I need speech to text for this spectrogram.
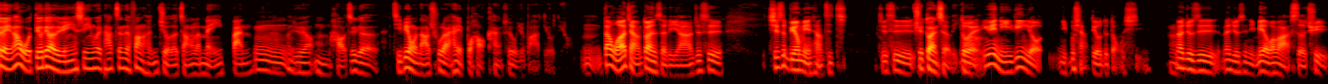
对，那我丢掉的原因是因为它真的放很久了，长了霉斑。嗯，我觉得嗯好，这个即便我拿出来它也不好看，所以我就把它丢掉。嗯，但我要讲断舍离啊，就是其实不用勉强自己，就是去断舍离。对，因为你一定有你不想丢的东西。那就是，那就是你没有办法舍去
